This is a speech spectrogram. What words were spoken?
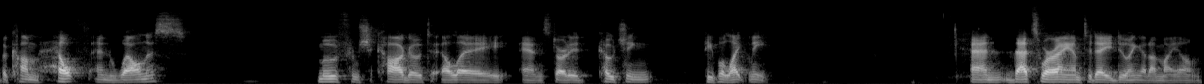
become health and wellness moved from chicago to la and started coaching people like me and that's where i am today doing it on my own.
